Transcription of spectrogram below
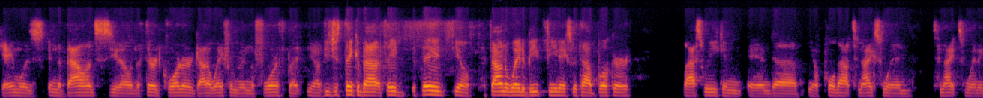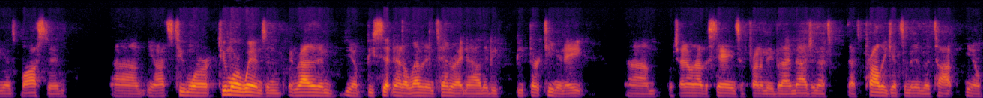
game was in the balance, you know, in the third quarter, got away from in the fourth. But you know, if you just think about if they if they you know found a way to beat Phoenix without Booker last week and and uh, you know pulled out tonight's win tonight's win against Boston, um, you know that's two more two more wins and and rather than you know be sitting at 11 and 10 right now, they'd be be 13 and eight um, which I don't have the standings in front of me, but I imagine that's that's probably gets them into the top, you know,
